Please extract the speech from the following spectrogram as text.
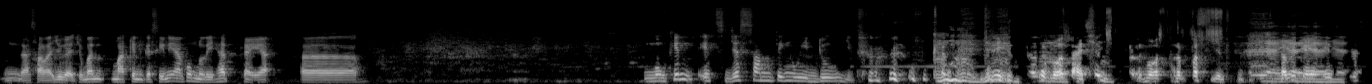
nggak salah juga cuman makin ke sini aku melihat kayak eh, mungkin it's just something we do gitu. Jadi it's not about passion it's not about purpose gitu. Iya, tapi iya, kayak iya, it's iya. just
